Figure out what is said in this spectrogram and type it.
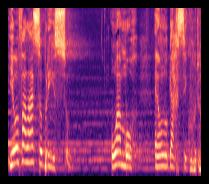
E eu vou falar sobre isso. O amor é um lugar seguro.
